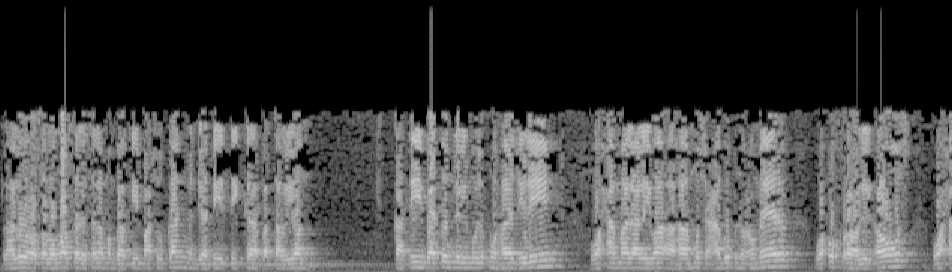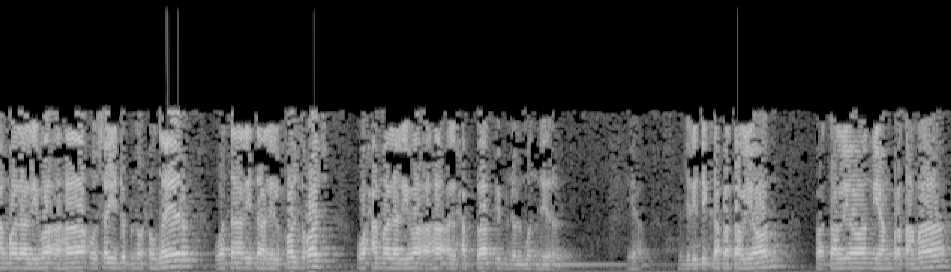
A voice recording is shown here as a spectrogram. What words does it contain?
Lalu Rasulullah SAW membagi pasukan menjadi tiga batalion. Katibatun lil muhajirin Wa hamala liwa'aha Mus'ab bin Umar Wa ukhra lil Aus Wa hamala liwa'aha Usaid bin Hudair Wa thalitha lil Khazraj Wa hamala liwa'aha Al-Habbab bin al-Mundir Ya Menjadi tiga batalion. Batalion yang pertama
